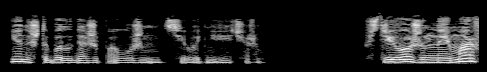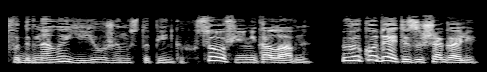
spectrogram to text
Не на что было даже поужинать сегодня вечером. Встревоженная Марфа догнала ее уже на ступеньках. «Софья Николаевна, вы куда это зашагали?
